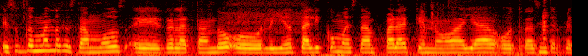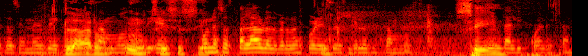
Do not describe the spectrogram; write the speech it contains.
Esos dogmas los estamos eh, relatando o leyendo tal y como están para que no haya otras interpretaciones de que Claro. estamos Mm, eh, sí, sí, sí. con nuestras palabras, ¿verdad? Por eso es que los estamos Sí. leyendo tal y cual están.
